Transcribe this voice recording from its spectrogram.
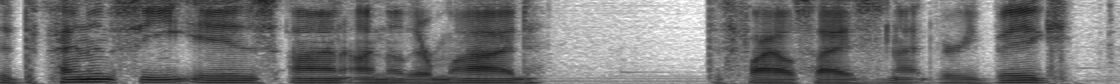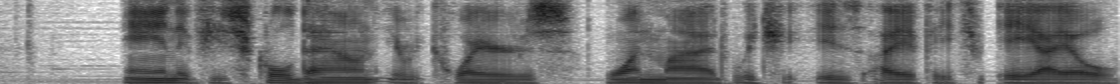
The dependency is on another mod. The file size is not very big. And if you scroll down, it requires one mod, which is IFA3AIO.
